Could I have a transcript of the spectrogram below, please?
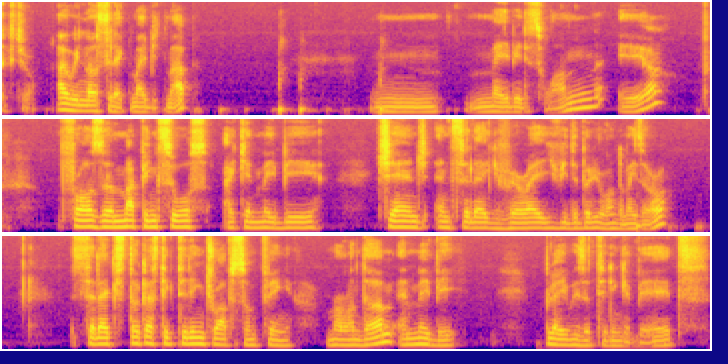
texture. I will now select my bitmap. Mm, maybe this one here. For the mapping source, I can maybe change and select V-Ray UVW randomizer. Select stochastic tiling to have something more random and maybe play with the tiling a bit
